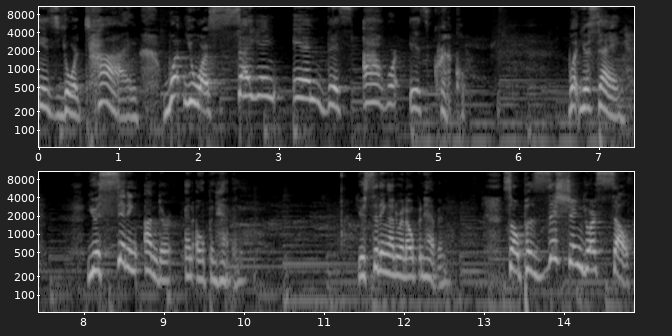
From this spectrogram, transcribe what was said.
is your time. What you are saying in this hour is critical what you're saying. You're sitting under an open heaven. You're sitting under an open heaven. So position yourself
